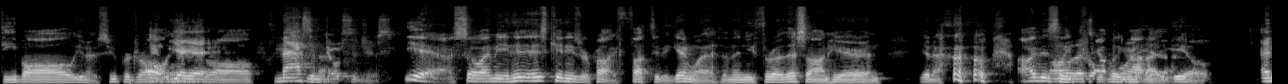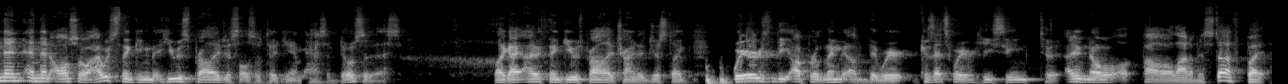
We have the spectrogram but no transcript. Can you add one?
D-bol, you know, Superdrol, oh, yeah, yeah. draw, massive you know. dosages. Yeah. So I mean, his, his, kidneys were probably fucked to begin with, and then you throw this on here, and you know, obviously oh, probably not yeah. ideal. And then and then also, I was thinking that he was probably just also taking a massive dose of this. Like I, I think he was probably trying to just like, where's the upper limit of the where because that's where he seemed to. I didn't know uh, follow a lot of his stuff, but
